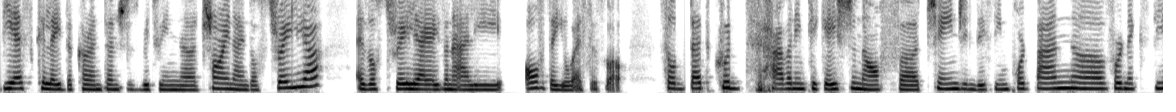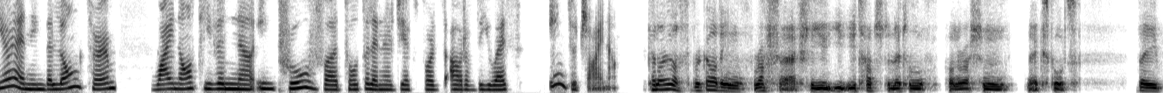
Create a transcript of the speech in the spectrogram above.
de escalate the current tensions between uh, China and Australia, as Australia is an ally of the US as well. So that could have an implication of uh, change in this import ban uh, for next year. And in the long term, why not even uh, improve uh, total energy exports out of the US into China? Can I ask regarding Russia? Actually, you, you touched a little on Russian exports. They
